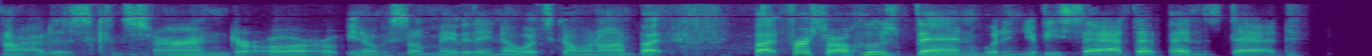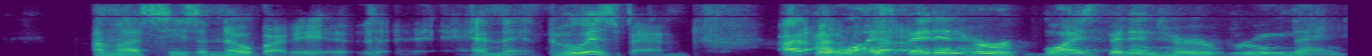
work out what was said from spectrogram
not as concerned or, or you know so maybe they know what's going on but but first of all who's ben wouldn't you be sad that ben's dead unless he's a nobody and then, who is ben I, I why is. Uh, ben in her? Why is Ben in her room then?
